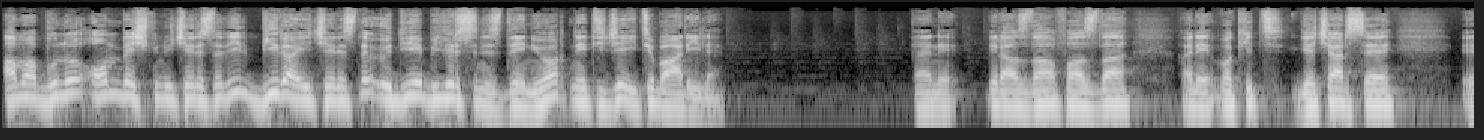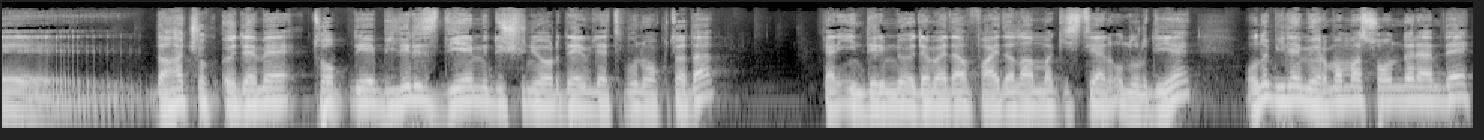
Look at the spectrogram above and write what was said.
Ama bunu 15 gün içerisinde değil bir ay içerisinde ödeyebilirsiniz deniyor netice itibariyle. Yani biraz daha fazla hani vakit geçerse e, daha çok ödeme toplayabiliriz diye mi düşünüyor devlet bu noktada? Yani indirimli ödemeden faydalanmak isteyen olur diye onu bilemiyorum ama son dönemde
